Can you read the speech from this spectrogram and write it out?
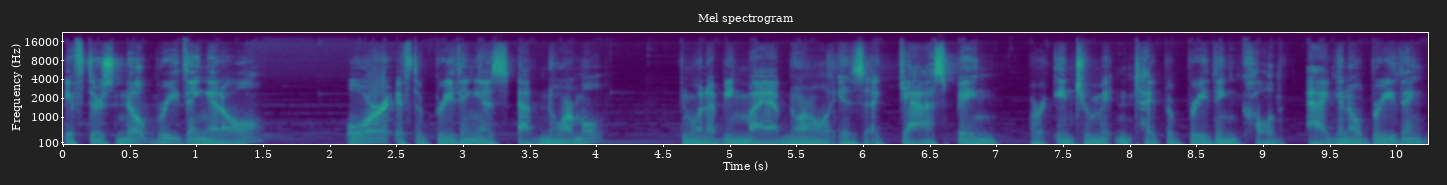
If there's no breathing at all, or if the breathing is abnormal, and what I mean by abnormal is a gasping or intermittent type of breathing called agonal breathing,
